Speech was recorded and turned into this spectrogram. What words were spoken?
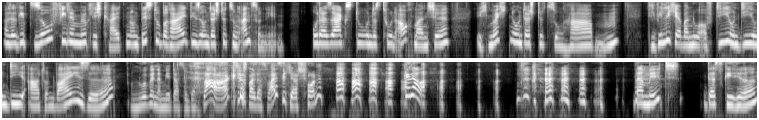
Also es gibt so viele Möglichkeiten und bist du bereit, diese Unterstützung anzunehmen? Oder sagst du, und das tun auch manche, ich möchte eine Unterstützung haben, die will ich aber nur auf die und die und die Art und Weise. Und nur wenn er mir das und das sagt, weil das weiß ich ja schon. genau. Damit das Gehirn,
